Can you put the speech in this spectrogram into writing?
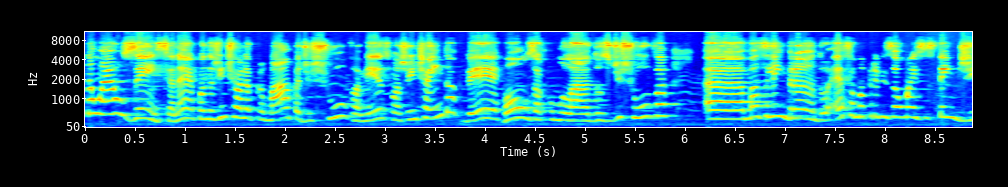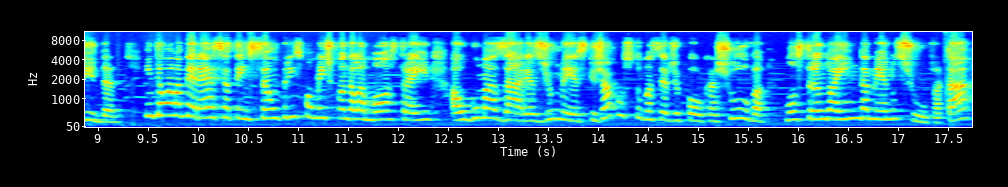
Não é ausência, né? Quando a gente olha para o mapa de chuva mesmo, a gente ainda vê bons acumulados de chuva, uh, mas lembrando, essa é uma previsão mais estendida. Então ela merece atenção, principalmente quando ela mostra aí algumas áreas de um mês que já costuma ser de pouca chuva, mostrando ainda menos chuva, tá?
